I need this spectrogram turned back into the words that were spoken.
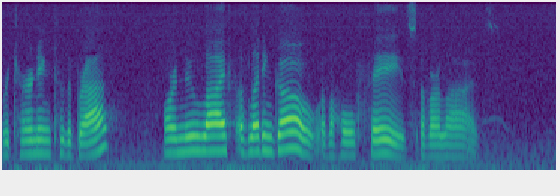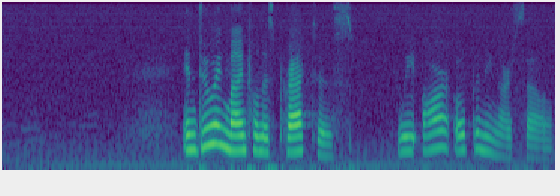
returning to the breath or a new life of letting go of a whole phase of our lives. In doing mindfulness practice, we are opening ourselves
